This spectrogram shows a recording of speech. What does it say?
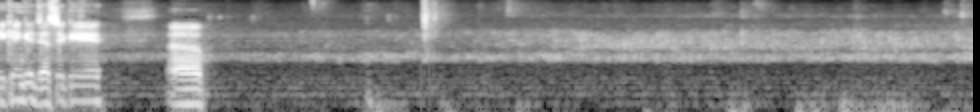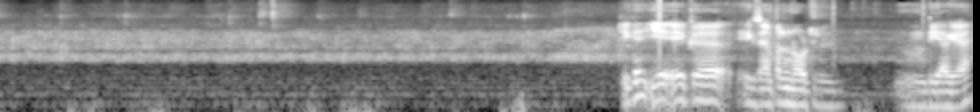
लिखेंगे जैसे कि ठीक है, ये एक एग्जांपल नोट दिया गया है।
